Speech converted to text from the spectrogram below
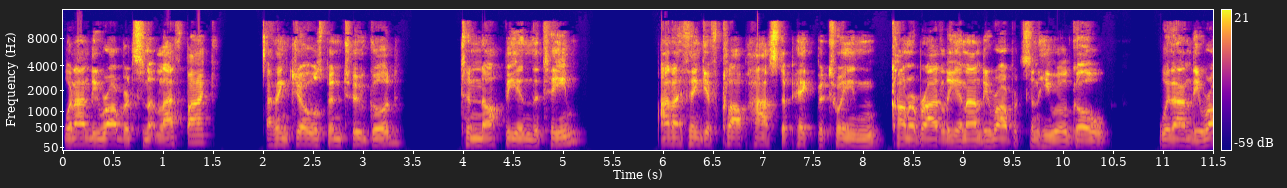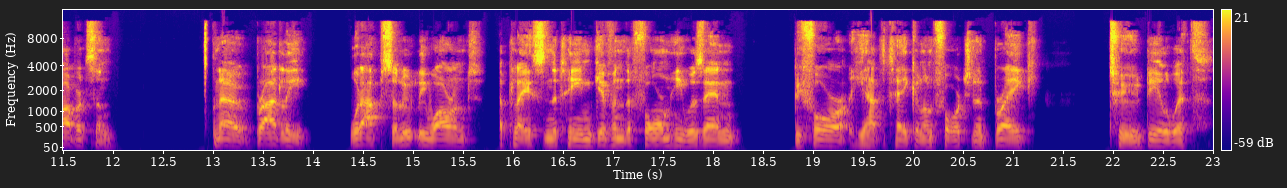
with Andy Robertson at left back. I think Joe's been too good to not be in the team. And I think if Klopp has to pick between Conor Bradley and Andy Robertson, he will go with Andy Robertson. Now, Bradley would absolutely warrant a place in the team given the form he was in before he had to take an unfortunate break to deal with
